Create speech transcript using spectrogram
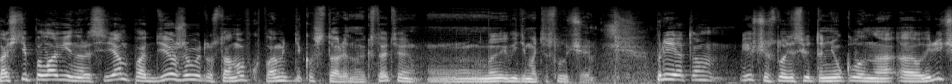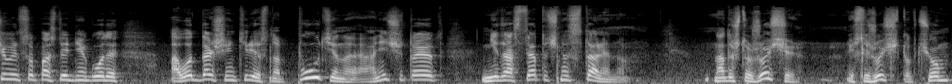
Почти половина россиян поддерживают установку памятников Сталину. И, кстати, мы видим эти случаи. При этом их число действительно неуклонно э, увеличивается в последние годы. А вот дальше интересно. Путина они считают недостаточно Сталином. Надо что, жестче? Если жестче, то в чем?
